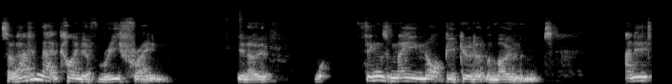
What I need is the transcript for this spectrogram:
So having that kind of reframe you know things may not be good at the moment. And it,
